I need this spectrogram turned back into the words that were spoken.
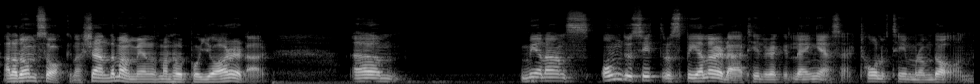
alla de sakerna kände man medan man höll på att göra det där. Um, medans om du sitter och spelar det där tillräckligt länge, så här 12 timmar om dagen.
